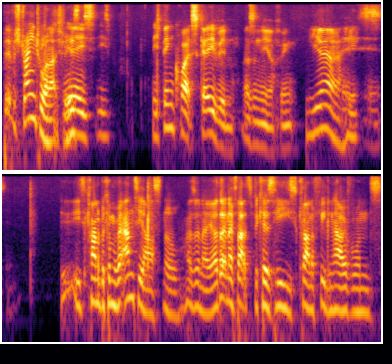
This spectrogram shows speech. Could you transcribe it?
bit of a strange one actually. Yeah, he's, he's he's been quite scathing, hasn't he? I think. Yeah, he's he's kind of become a bit anti-Arsenal, hasn't he? I don't know if that's because he's kind of feeling how everyone's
